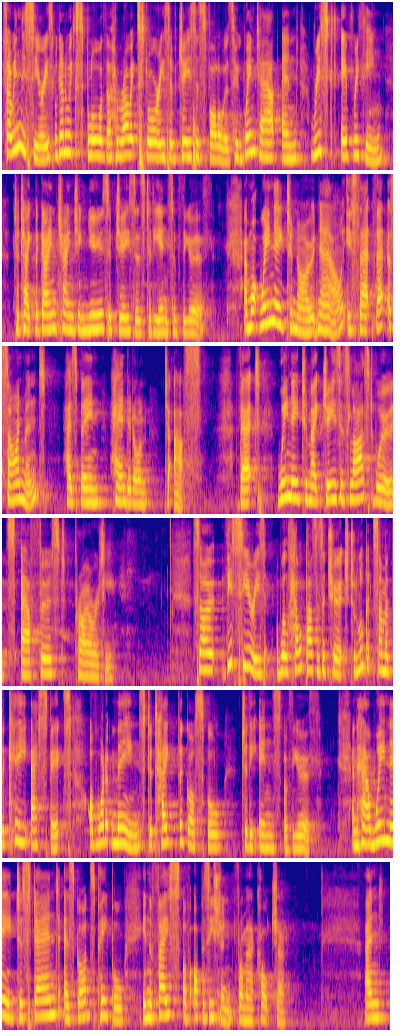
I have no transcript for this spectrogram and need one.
So, in this series, we're going to explore the heroic stories of Jesus' followers who went out and risked everything to take the game changing news of Jesus to the ends of the earth. And what we need to know now is that that assignment has been handed on to us. That we need to make Jesus' last words our first priority. So, this series will help us as a church to look at some of the key aspects of what it means to take the gospel to the ends of the earth and how we need to stand as God's people in the face of opposition from our culture. And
